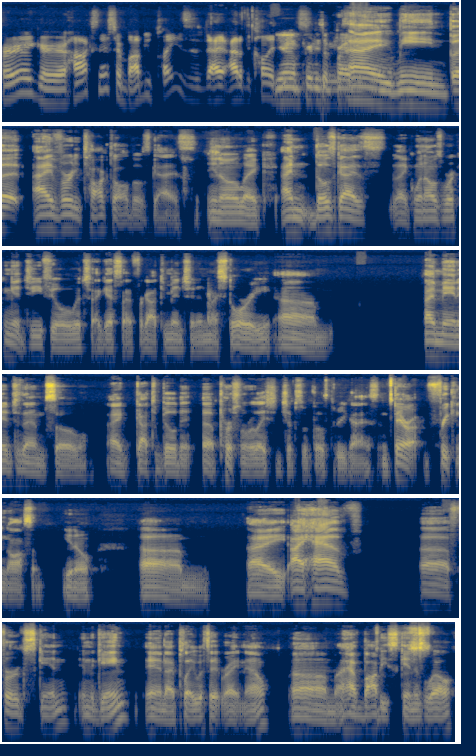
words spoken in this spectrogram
Ferg or Hawksness or Bobby Plays out of the college. Yeah, I'm pretty surprised. I mean, but I've already talked to all those guys. You know, like I those guys. Like when I was working at G Fuel, which I guess I forgot to mention in my story. Um, I managed them, so I got to build uh, personal relationships with those three guys, and they're freaking awesome. You know, um, I I have uh, Ferg skin in the game, and I play with it right now. Um, I have Bobby skin as well.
